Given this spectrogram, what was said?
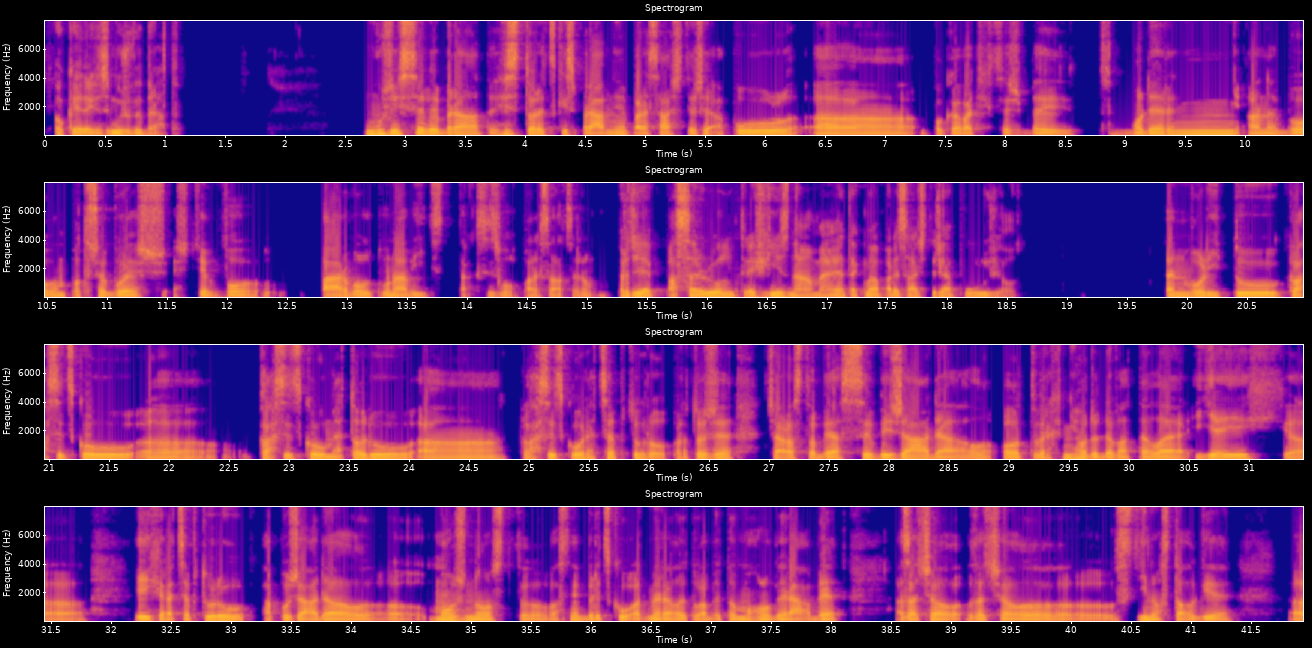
OK, takže si můžu vybrat. Můžeš si vybrat historicky správně 54,5, a pokud chceš být moderní, anebo potřebuješ ještě o pár voltů navíc, tak si zvol 57. Protože Passerum, který všichni známe, tak má 54,5, že jo? Ten volí tu klasickou, uh, klasickou metodu a klasickou recepturu, protože Charles Tobias si vyžádal od vrchního dodavatele jejich, uh, jejich recepturu a požádal uh, možnost vlastně britskou admiralitu, aby to mohl vyrábět a začal, začal z té nostalgie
